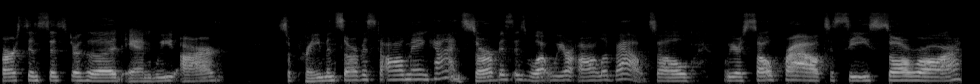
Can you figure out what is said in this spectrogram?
first in sisterhood, and we are supreme in service to all mankind. Service is what we are all about. So we are so proud to see Soror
